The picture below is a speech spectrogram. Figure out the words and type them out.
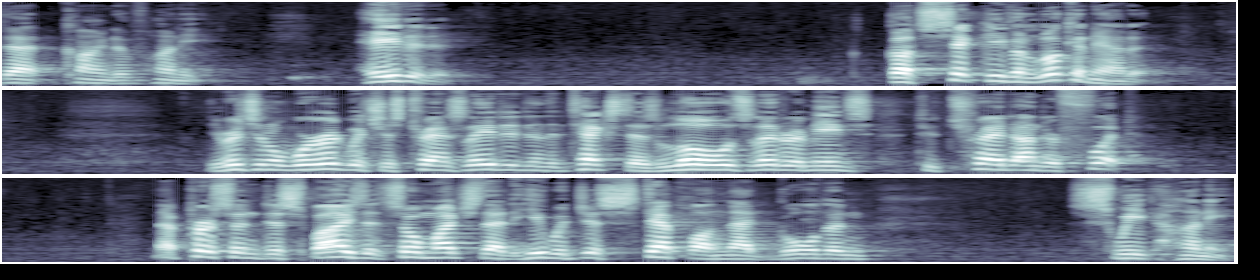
that kind of honey, hated it, got sick even looking at it. The original word, which is translated in the text as loathes, literally means to tread underfoot. That person despised it so much that he would just step on that golden, sweet honey.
